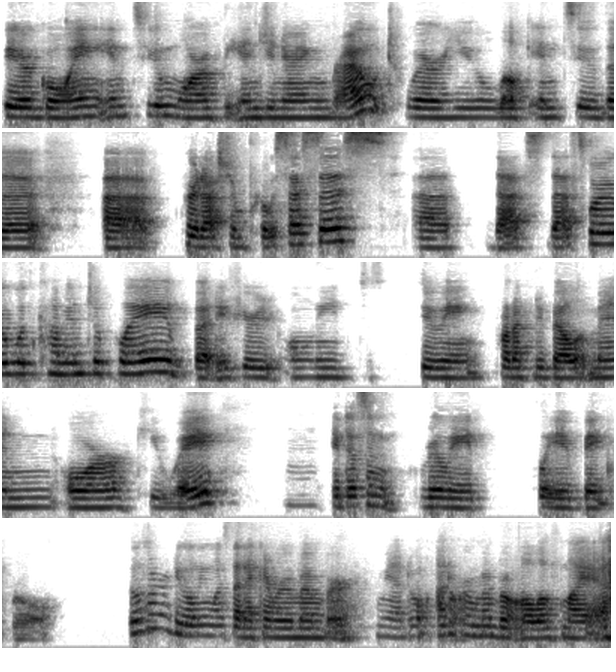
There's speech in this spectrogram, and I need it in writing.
you're going into more of the engineering route, where you look into the uh, production processes, uh, that's that's where it would come into play. But if you're only doing product development or QA, it doesn't really play a big role. Those are the only ones that I can remember. I mean, I don't I don't remember all of my uh,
